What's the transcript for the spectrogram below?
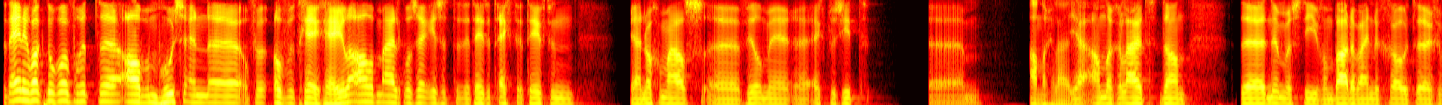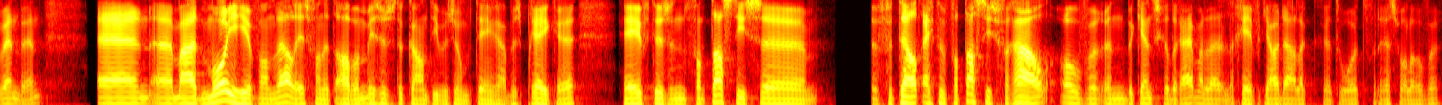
Het enige wat ik nog over het eh, album Hoes en eh, of over het ge- gehele album eigenlijk wil zeggen, is het, het heeft het echt, het heeft een, ja, nogmaals, veel meer expliciet ehm, ander geluid. Ja, ander geluid dan de nummers die je van Boudewijn de Groot gewend bent. En, maar het mooie hiervan wel is, van dit album, is dus de kant die we zo meteen gaan bespreken. Heeft dus een fantastisch, eh, vertelt echt een fantastisch verhaal over een bekend schilderij. Maar daar geef ik jou dadelijk het woord voor de rest wel over.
